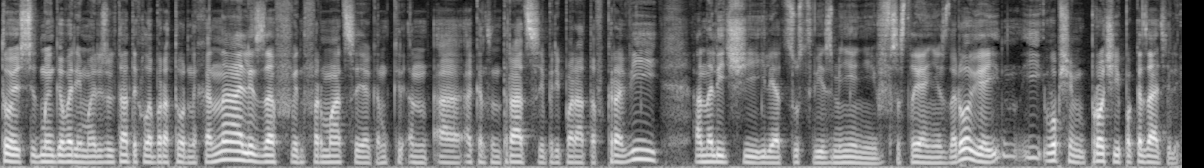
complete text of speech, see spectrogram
То есть мы говорим о результатах лабораторных анализов, информации о, кон- о, о концентрации препаратов в крови, о наличии или отсутствии изменений в состоянии здоровья и, и в общем, прочие показатели.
